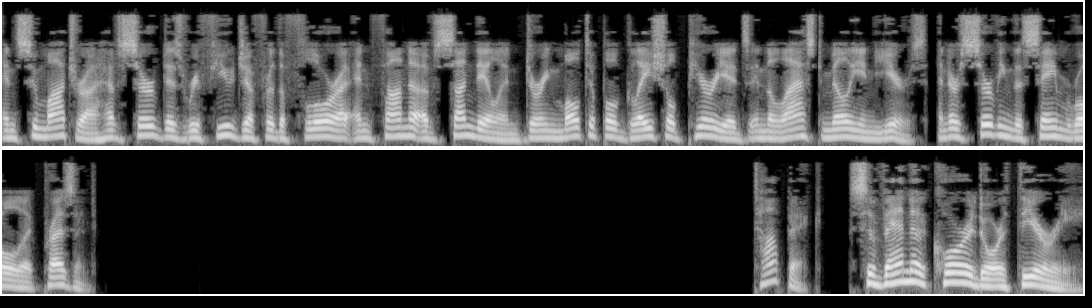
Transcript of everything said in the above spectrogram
and Sumatra have served as refugia for the flora and fauna of Sundaland during multiple glacial periods in the last million years, and are serving the same role at present. Savannah corridor theory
